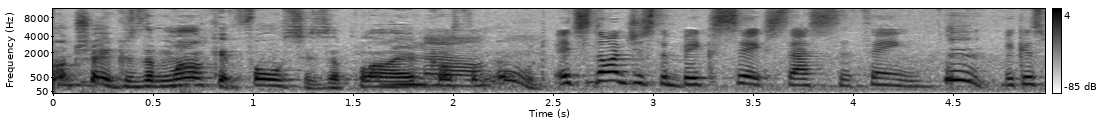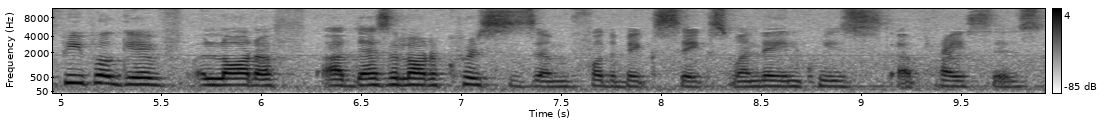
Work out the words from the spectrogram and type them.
Not true because the market forces apply across the board. It's not just the big six. That's the thing. Yeah. Because people give a lot of uh, there's a lot of criticism for the big six when they increase uh, prices,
